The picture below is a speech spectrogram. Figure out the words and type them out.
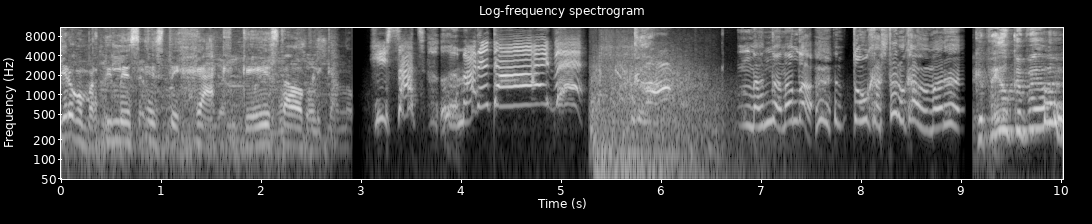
quiero compartirles este hack que he estado aplicando. ¿Qué pedo, qué pedo?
